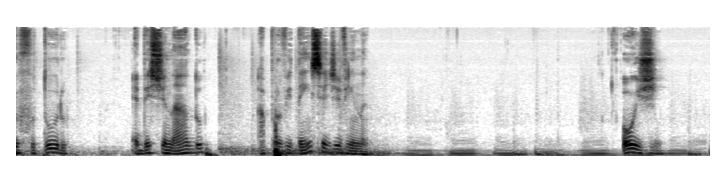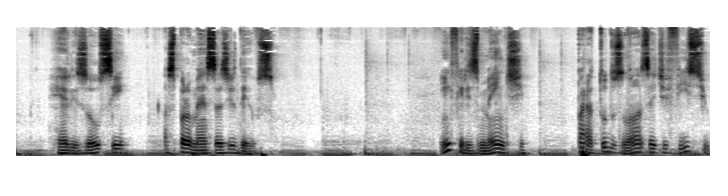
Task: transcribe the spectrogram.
o futuro é destinado à providência divina. Hoje realizou-se as promessas de Deus. Infelizmente, para todos nós é difícil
